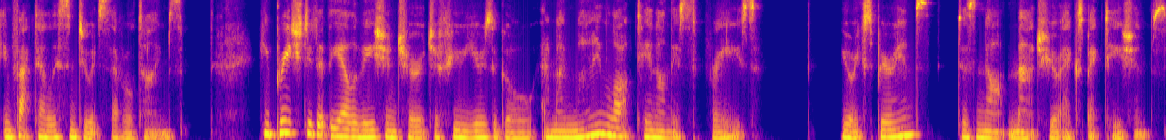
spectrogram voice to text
In fact, I listened to it several times. He preached it at the Elevation Church a few years ago, and my mind locked in on this phrase your experience does not match your expectations.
